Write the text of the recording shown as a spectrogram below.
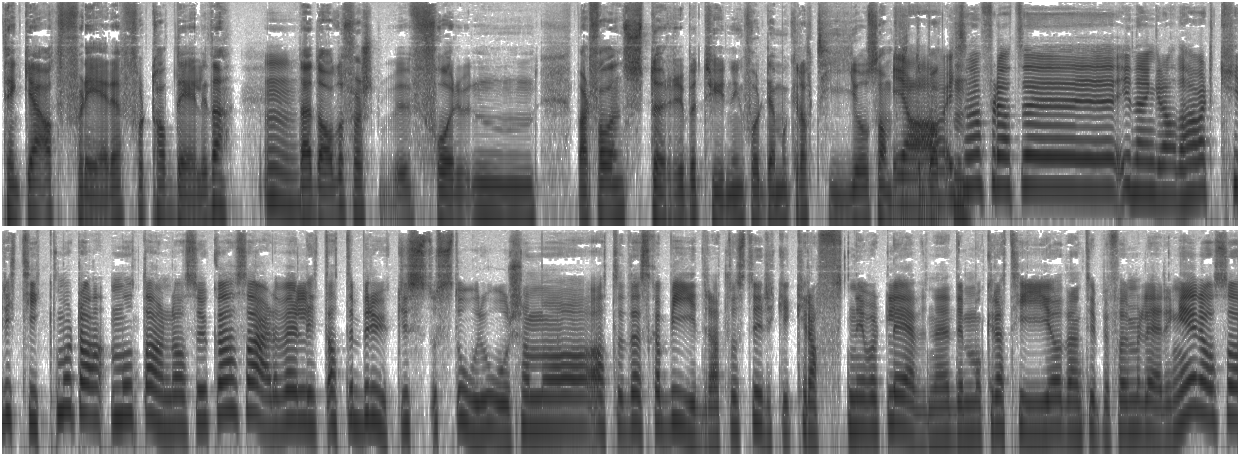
tenker jeg at flere får ta del i det. Det er da du først får mm, i hvert fall en større betydning for demokrati og Ja, ikke samfunnsdebatten. sant? Fordi at eh, I den grad det har vært kritikk mot, mot Arendalsuka, så er det vel litt at det brukes store ord som å, at det skal bidra til å styrke kraften i vårt levende demokrati og den type formuleringer. Og så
